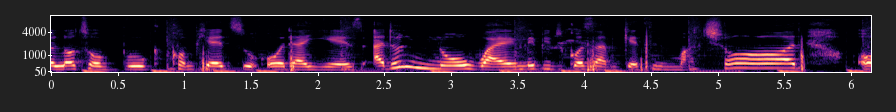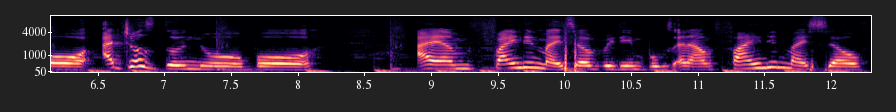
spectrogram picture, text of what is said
a lot of book compared to other years i don't know why maybe because i'm getting matured or i just don't know but I am finding myself reading books and I'm finding myself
